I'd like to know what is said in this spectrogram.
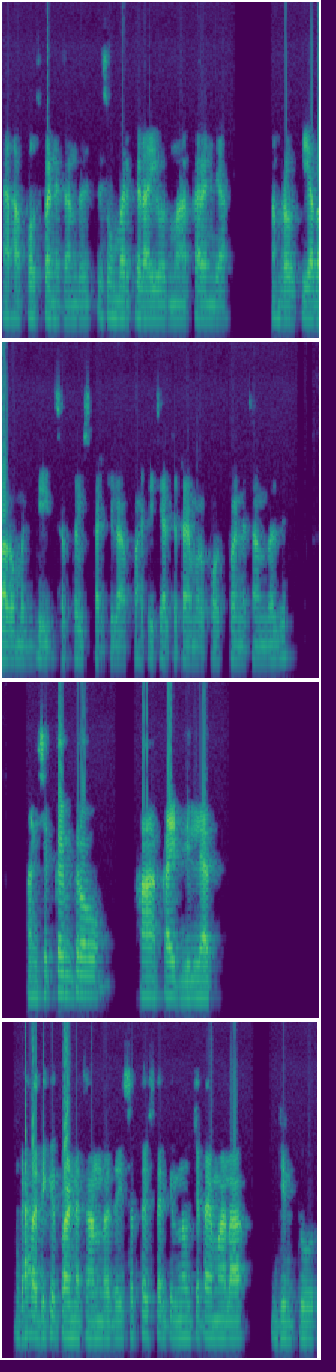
हा पाऊस पडण्याचा अंदाज आहे. सोमवारखेडा यवतमाळ कारंजा अमरावती या भागामध्ये सत्तावीस तारखेला पहाटे चारच्या टायमाला पाऊस पडण्याचा अंदाज आहे आणि शेतकरी मित्र हा काही जिल्ह्यात धारा देखील पाडण्याचा अंदाज आहे. सत्तावीस तारखेला नऊच्या टायमाला जिंतूर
